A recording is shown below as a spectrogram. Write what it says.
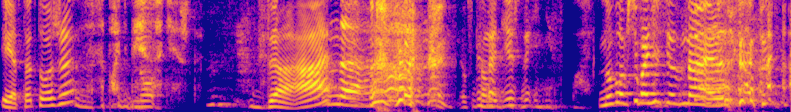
Это тоже. Засыпать без Но- одежды. Да. Да. Без одежды и не спать. Ну, в общем, они все знают.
